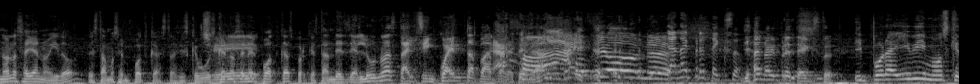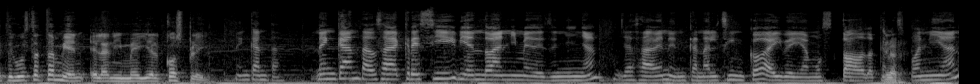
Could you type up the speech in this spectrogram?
no los hayan oído, estamos en podcast, así es que búsquenos Sí. en el podcast porque están desde el 1 hasta el 50 para aparecer. ¡Ay! Ya no hay pretexto. Ya no hay pretexto. Y por ahí vimos que te gusta también el anime y el cosplay. Me encanta. Me encanta, o sea, crecí viendo anime desde niña, ya saben, en Canal 5, ahí veíamos todo lo que Claro. nos ponían.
